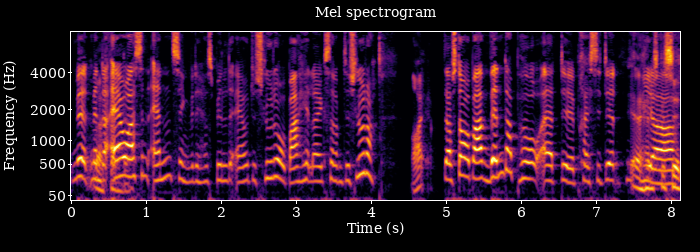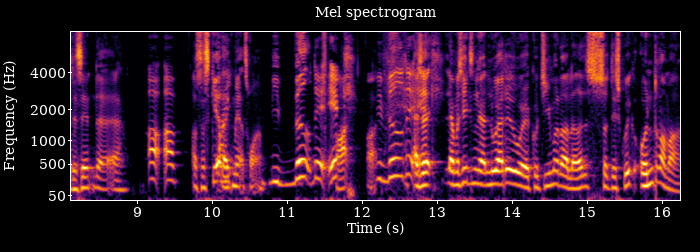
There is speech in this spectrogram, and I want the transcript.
Men, men der er jo det også en anden ting ved det her spil, det er jo, det slutter jo bare heller ikke, selvom det slutter. Nej, Der står bare og venter på, at øh, præsidenten ja, han bliver... skal sættes ind der, ja. Og, og Og så sker der Ej. ikke mere, tror jeg. vi ved det ikke. Nej, nej. Vi ved det Altså, ikke. lad mig sige det sådan her. Nu er det jo uh, Kojima, der har lavet det, så det skulle ikke undre mig,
